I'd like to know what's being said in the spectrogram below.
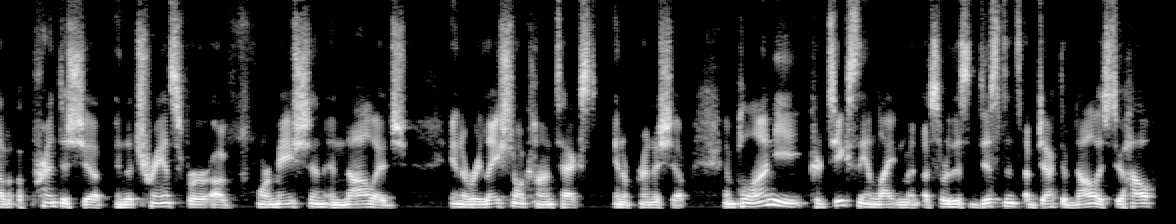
of apprenticeship and the transfer of formation and knowledge in a relational context in apprenticeship. And Polanyi critiques the Enlightenment of sort of this distance objective knowledge to how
